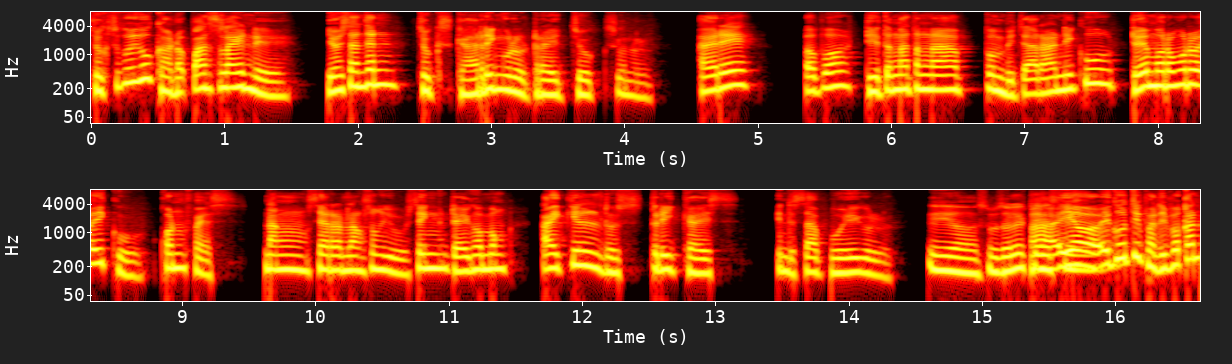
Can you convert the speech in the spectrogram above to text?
jokesku iku gak ono punchline deh. Ya sancen jokes garing ngono dry jokes ngono akhirnya apa di tengah-tengah pembicaraan iku dia moro-moro iku confess nang siaran langsung iku. Sing dia ngomong I kill those three guys in the subway iku lho. Iya, sebetulnya dia ah sing- iya iku tiba-tiba kan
